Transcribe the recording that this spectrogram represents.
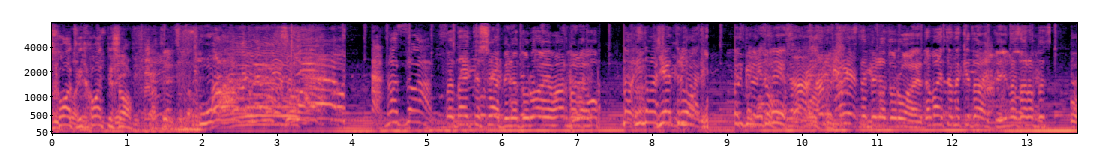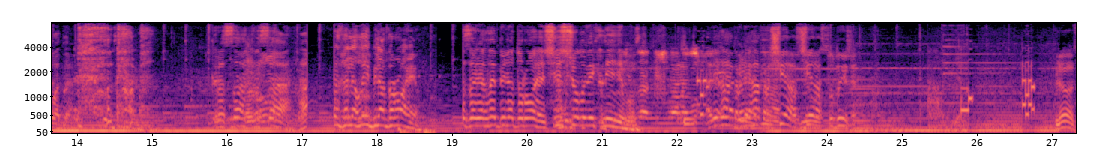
Відход, відход пішов. Ви дайте ще біля дороги гарно ляго. Є трьох. Чисто біля дороги. Давайте накидайте, і ми зараз до цього. Краса, краса. Залягли біля дороги. Залягли біля дороги, шість чоловік мінімум. Алігатор, алігатор, ще раз, ще раз туди же. Плюс.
